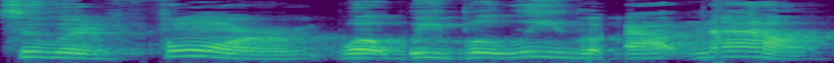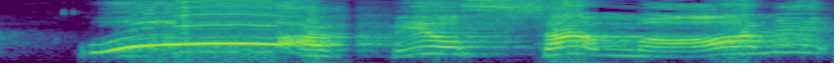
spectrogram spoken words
to inform what we believe about now. Woo! I feel something on it.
